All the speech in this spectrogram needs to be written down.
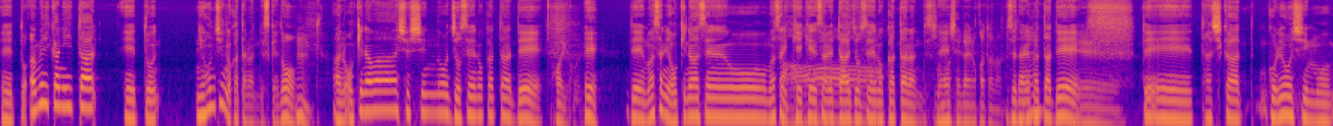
えーと、アメリカにいた、えーと、日本人の方なんですけど、うん、あの沖縄出身の女性の方で、はいはい、えでまさに沖縄戦をまさに経験された女性の方なんですね。世代の方なんです、ね、世代の方で、で確かご両親も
